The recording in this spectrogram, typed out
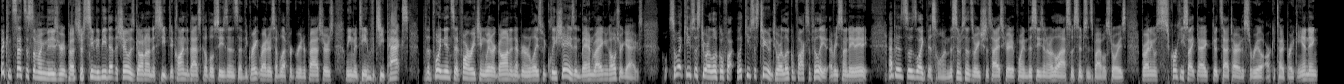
The consensus among the news group posters seem to be that the show has gone on a steep decline the past couple of seasons, that the great writers have left for greener pastures, leaving a team of cheap hacks. The poignance and far-reaching wit are gone and have been replaced with cliches and bandwagon culture gags. So what keeps us to our local fo- what keeps us tuned to our local Fox affiliate every Sunday at 8? Episodes like this one, The Simpsons reached its highest creative point this season or the last with Simpsons Bible stories, providing us a quirky sight gag, good satire to surreal archetype breaking ending.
